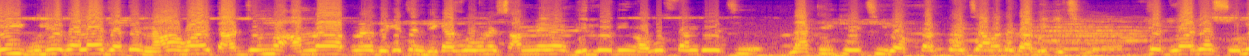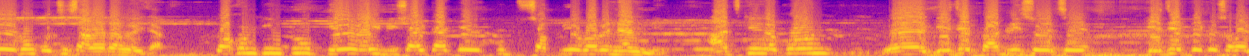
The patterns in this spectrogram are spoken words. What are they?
এই গুলিয়ে ফেলা যাতে না হয়, তার জন্য আমরা আপনারা দেখেছেন বিকাশ ভবনের সামনে দীর্ঘদিন অবস্থান করেছি, লাঠি খেয়েছি, রক্তাক্ত হয়েছে, আমাদের দাবি কি ছিল? যে দু হাজার ষোলো এবং পঁচিশ আলাদা হয়ে যাক। তখন কিন্তু কেউ এই বিষয়টাকে খুব সক্রিয়ভাবে নেননি। আজকে যখন গেজেট পাবলিশ হয়েছে গেজেট দেখে সবাই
